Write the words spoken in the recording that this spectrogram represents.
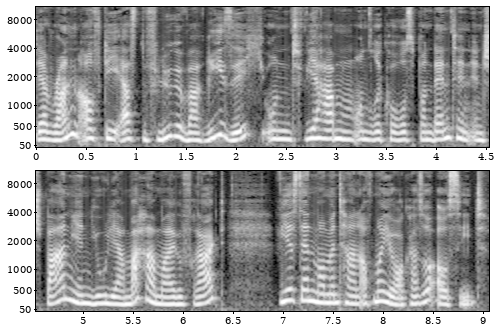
Der Run auf die ersten Flüge war riesig und wir haben unsere Korrespondentin in Spanien, Julia Macher, mal gefragt, wie es denn momentan auf Mallorca so aussieht.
